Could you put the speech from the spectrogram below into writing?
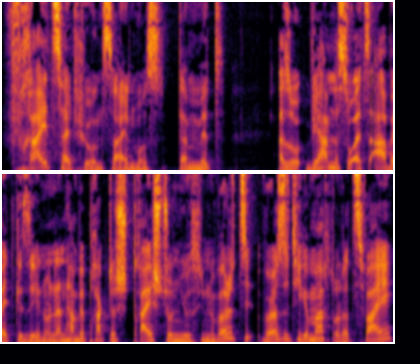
Freizeit für uns sein muss, damit also wir haben das so als Arbeit gesehen und dann haben wir praktisch drei Stunden Youth University, gemacht oder zwei.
